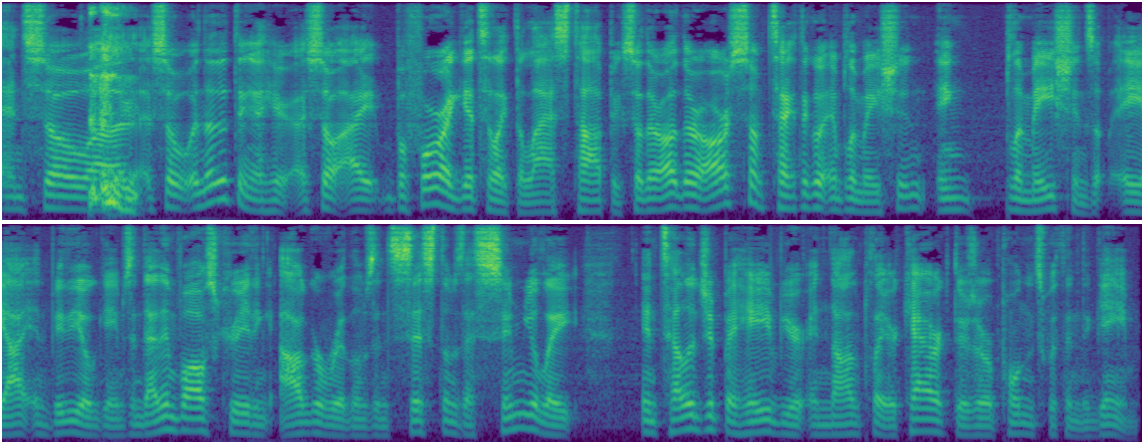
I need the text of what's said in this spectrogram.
And so, uh, so another thing I hear. So I before I get to like the last topic. So there are there are some technical implementation implementations of AI in video games, and that involves creating algorithms and systems that simulate intelligent behavior in non-player characters or opponents within the game.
